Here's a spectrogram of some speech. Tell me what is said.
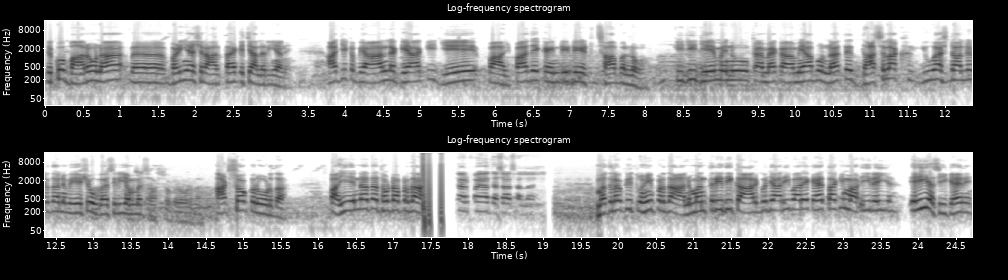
ਦੇਖੋ ਬਾਹਰੋਂ ਨਾ ਬੜੀਆਂ ਸ਼ਰਾਰਤਾਂ ਇੱਕ ਚੱਲ ਰਹੀਆਂ ਨੇ। ਅੱਜ ਇੱਕ ਬਿਆਨ ਲੱਗਿਆ ਕਿ ਜੇ ਭਾਜਪਾ ਦੇ ਕੈਂਡੀਡੇਟ ਸਾਹਿਬ ਵੱਲੋਂ ਕਿ ਜੀ ਜੇ ਮੈਨੂੰ ਮੈਂ ਕਾਮਯਾਬ ਹੁੰਨਾ ਤੇ 10 ਲੱਖ ਯੂਐਸ ਡਾਲਰ ਦਾ ਨਿਵੇਸ਼ ਹੋਊਗਾ ਸ੍ਰੀ ਅੰਮ੍ਰਿਤਸਰ 800 ਕਰੋੜ ਦਾ 800 ਕਰੋੜ ਦਾ ਭਾਈ ਇਹਨਾਂ ਤਾਂ ਤੁਹਾਡਾ ਪ੍ਰਧਾਨ ਕਰ ਪਾਇਆ 10 ਸਾਲਾਂ। ਮਤਲਬ ਕਿ ਤੁਸੀਂ ਪ੍ਰਧਾਨ ਮੰਤਰੀ ਦੀ ਕਾਰਗੁਜ਼ਾਰੀ ਬਾਰੇ ਕਹਿਤਾ ਕਿ ਮਾੜੀ ਰਹੀ ਹੈ ਇਹੀ ਅਸੀਂ ਕਹਿ ਰਹੇ।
